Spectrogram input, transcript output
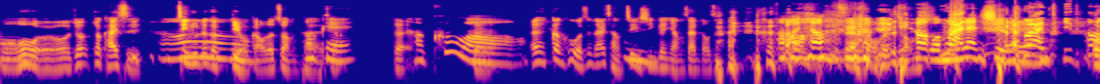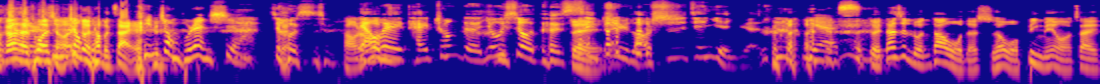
哦哦，就就开始进入那个丢高的状态。对，好酷哦！哎，更酷的是那一场，静心跟杨三都在。好像 是，我们是同事，我们认识的。突然提到，我刚才突然想到，对，他们在。听众不认识啊，就是两位台中的优秀的戏剧老师兼演员。Yes，对。但是轮到我的时候，我并没有在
